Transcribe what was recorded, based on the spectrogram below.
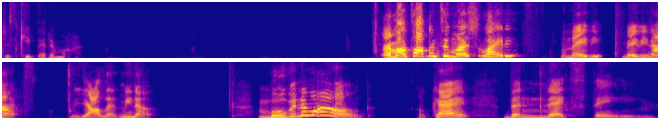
just keep that in mind. Am I talking too much, ladies? Maybe, maybe not. Y'all let me know. Moving along. Okay. The next thing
